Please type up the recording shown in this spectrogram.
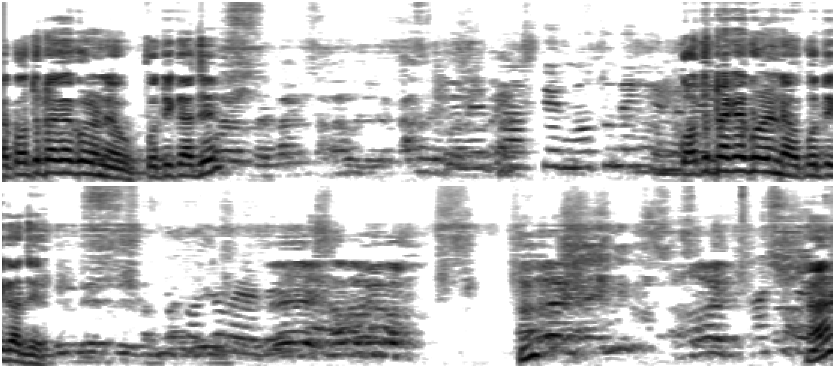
কত টাকা করে নেও প্রতি কাজে। কত টাকা করে নেও প্রতি কাজে? হ্যাঁ?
